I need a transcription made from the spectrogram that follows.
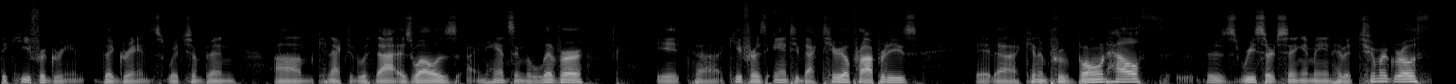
the kefir green, the grains, which have been um, connected with that, as well as enhancing the liver. It uh, kefir has antibacterial properties. It uh, can improve bone health. There's research saying it may inhibit tumor growth,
